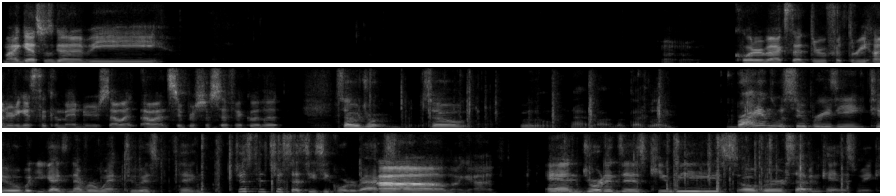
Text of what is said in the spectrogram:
My guess was going to be. I don't know. Quarterbacks that threw for 300 against the Commanders. I went. I went super specific with it. So, Jor- so, ooh, that looked ugly. Brian's was super easy too, but you guys never went to his thing. Just it's just SEC quarterbacks. Oh my god. and Jordan's is QBs over 7K this week.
